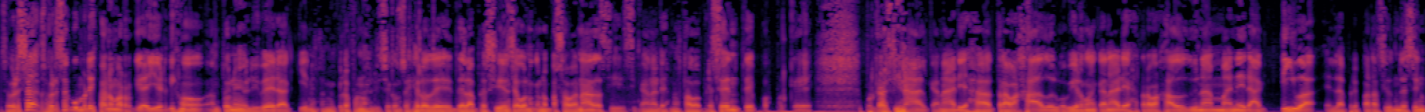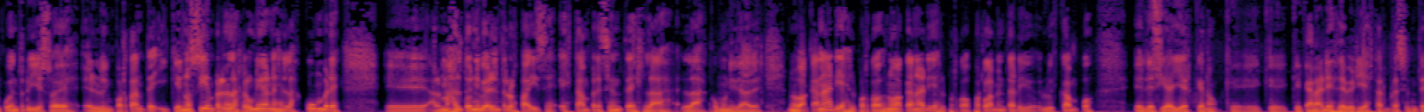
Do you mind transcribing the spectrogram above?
Sobre esa, sobre esa cumbre hispano-marroquí, ayer dijo Antonio Olivera, aquí en estos micrófonos, el viceconsejero de, de la presidencia, bueno, que no pasaba nada si, si Canarias no estaba presente, pues porque, porque al final Canarias ha trabajado, el gobierno de Canarias ha trabajado de una manera activa en la preparación de ese encuentro y eso es, lo importante y que no siempre en las reuniones, en las cumbres, eh, al más alto nivel entre los países están presentes las, las comunidades. Nueva Canarias, el portavoz de Nueva Canarias, el portavoz parlamentario Luis Campos, eh, decía ayer que no, que, que, que Canarias debería estar presente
